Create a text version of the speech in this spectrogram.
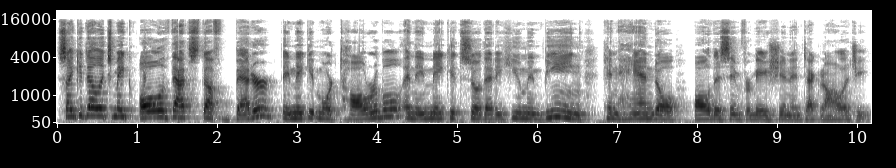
psychedelics make all of that stuff better. They make it more tolerable and they make it so that a human being can handle all this information and technology.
